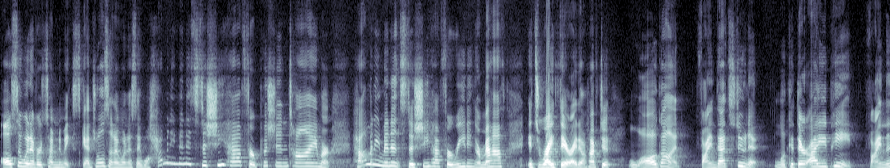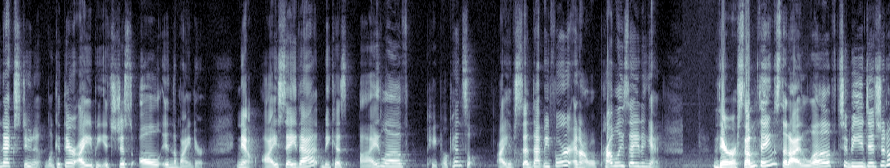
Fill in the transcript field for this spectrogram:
also, whenever it's time to make schedules, and I want to say, well, how many minutes does she have for push in time? Or how many minutes does she have for reading or math? It's right there. I don't have to log on, find that student, look at their IEP, find the next student, look at their IEP. It's just all in the binder. Now, I say that because I love paper pencil. I have said that before, and I will probably say it again. There are some things that I love to be digital,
